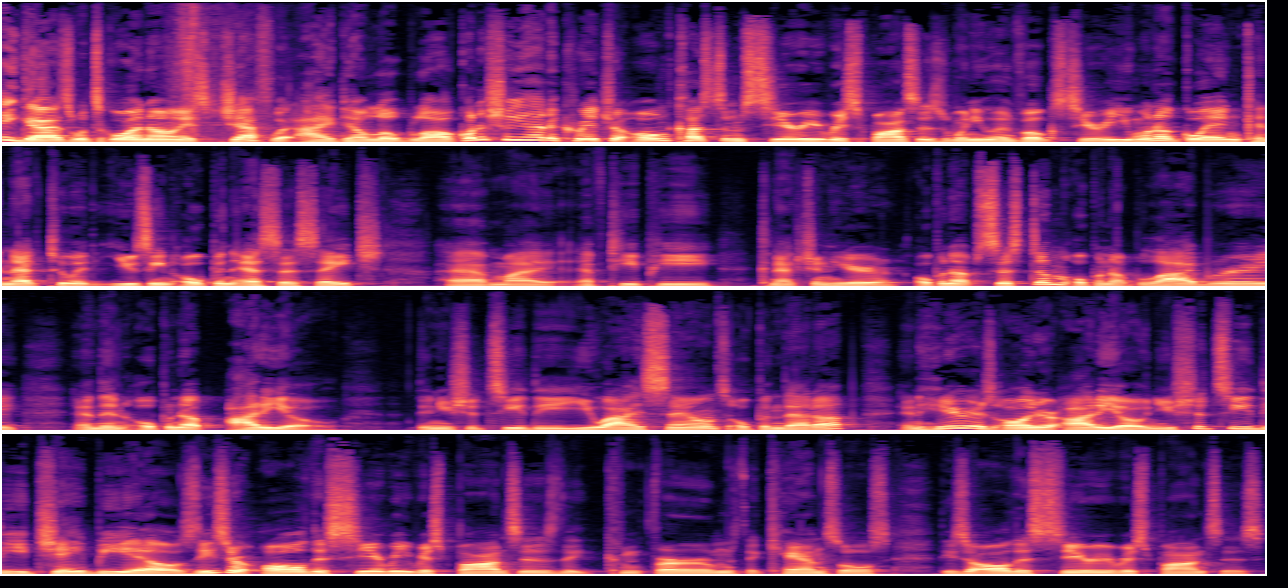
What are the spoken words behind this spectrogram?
Hey guys, what's going on? It's Jeff with iDownloadBlog. I want to show you how to create your own custom Siri responses when you invoke Siri. You want to go ahead and connect to it using OpenSSH. I have my FTP connection here. Open up System, open up Library, and then open up Audio. Then you should see the UI sounds, open that up. And here is all your audio, and you should see the JBLs. These are all the Siri responses, the confirms, the cancels. These are all the Siri responses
